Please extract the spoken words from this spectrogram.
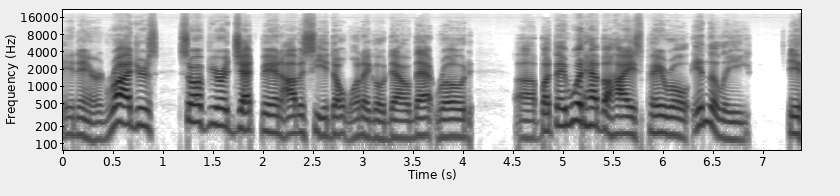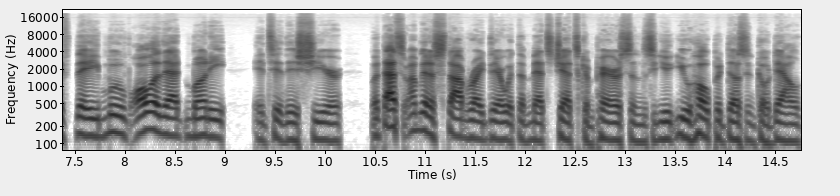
in Aaron Rodgers. So if you're a Jet fan, obviously you don't want to go down that road. Uh, but they would have the highest payroll in the league if they move all of that money into this year. But that's I'm going to stop right there with the Mets Jets comparisons. You you hope it doesn't go down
